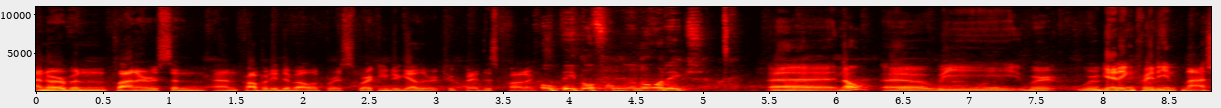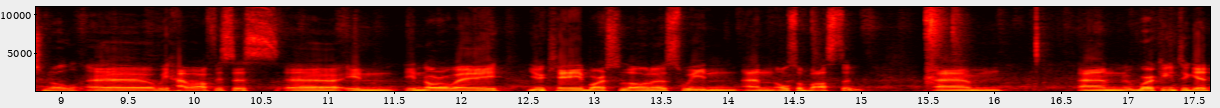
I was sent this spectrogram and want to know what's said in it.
and urban planners and, and property developers working together to create this product. All people from the Nordics. Uh, no, uh, we we're, we're getting pretty international. Uh, we have offices uh, in in Norway, UK, Barcelona, Sweden, and also Boston, um, and working to get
